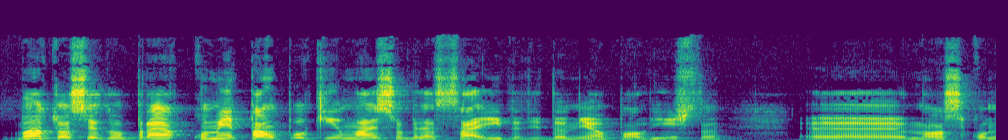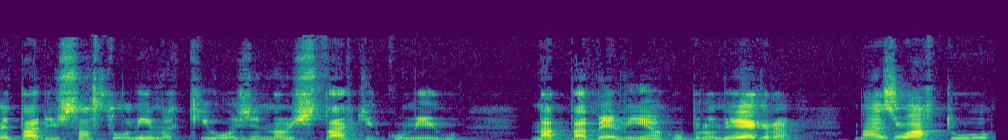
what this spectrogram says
Bom, torcedor, para comentar um pouquinho mais sobre a saída de Daniel Paulista, é, nosso comentarista Arthur Lima, que hoje não está aqui comigo na tabelinha rubro-negra, mas o Arthur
